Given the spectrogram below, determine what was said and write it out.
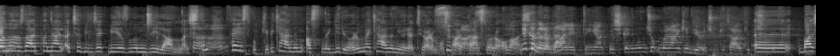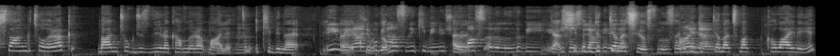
Bana özel panel açabilecek bir yazılımcıyla anlaştım. Hı hı. Facebook gibi kendim aslında giriyorum ve kendim yönetiyorum o saatten sonra olan Ne şeyleri. kadar mal ettin yaklaşık? Hani bunu çok merak ediyor çünkü takipçi. Ee, başlangıç olarak ben çok cüzi rakamlara mal ettim. 2000'e Değil mi? e, yani kurdum. bugün aslında 2000-3000 Evet. max aralığında bir Yani işi bilen bir dükkan birine- açıyorsunuz. Hani Aynen. bir dükkan açmak kolay değil.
